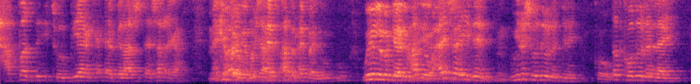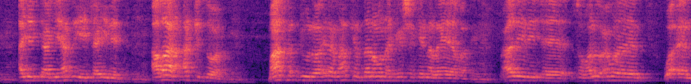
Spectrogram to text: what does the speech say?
xabadda etoobiyaanka ee bilaash ee sharciga lama hadda waxay faa'iideen. Mm. wiilashoodoo la dilay. Dadkoodoo la laayay. Ayay ayay hadda yay faa'iideen. Adaana arki doona. Maanta juura inaan halkan dana una kaga sheekeyna laga yaaba. Waxaa la yidhi soomaalidu waxay kudhaheen waa en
